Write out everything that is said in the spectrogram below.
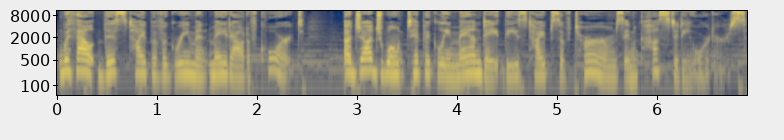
Without this type of agreement made out of court, a judge won't typically mandate these types of terms in custody orders.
